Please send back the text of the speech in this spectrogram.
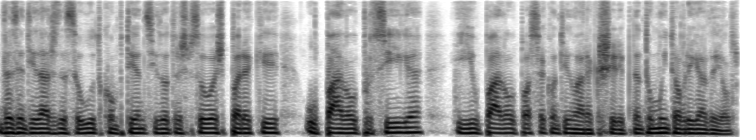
das entidades da saúde competentes e de outras pessoas para que o paddle prossiga e o paddle possa continuar a crescer. E, portanto, muito obrigado a eles.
